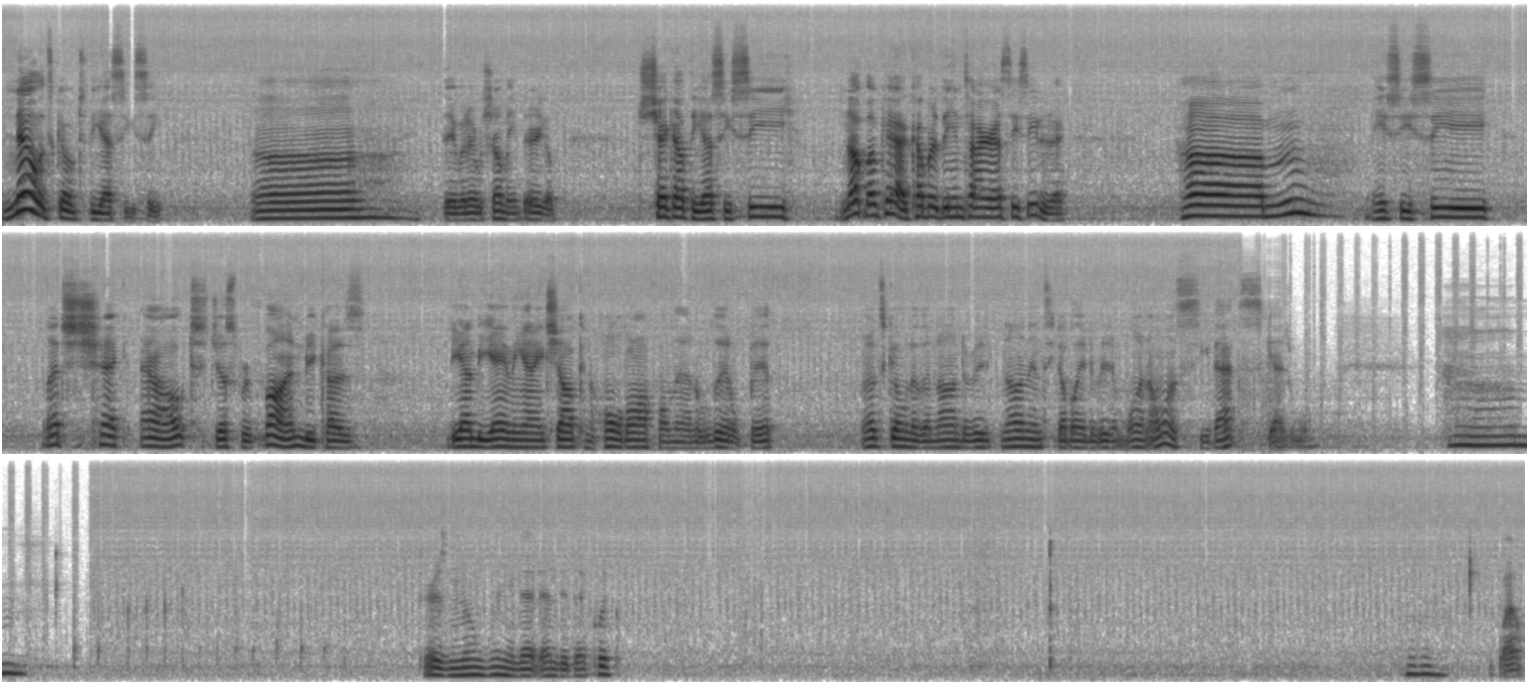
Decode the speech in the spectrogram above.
Now let's go to the SEC. Uh, they would ever show me. There you go. Check out the SEC. Nope. Okay, I covered the entire SEC today. Um, ACC. Let's check out just for fun because the NBA and the NHL can hold off on that a little bit. Let's go into the non non NCAA Division One. I. I want to see that schedule. Um, there's no way that ended that quick. Wow.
